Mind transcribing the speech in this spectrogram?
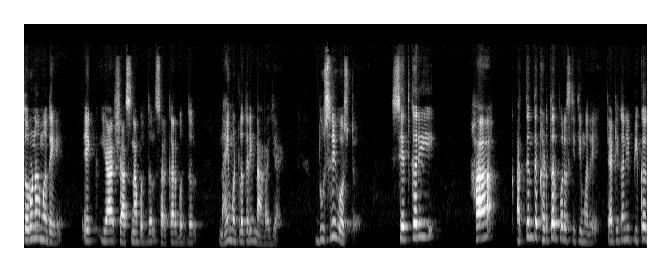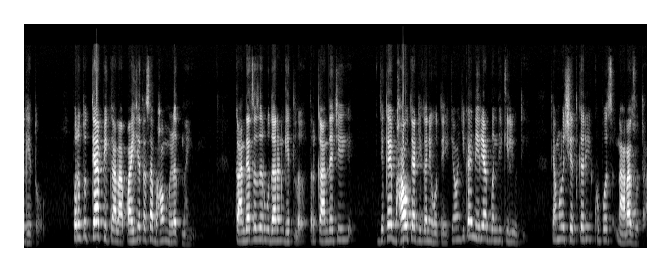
तरुणामध्ये एक या शासनाबद्दल सरकारबद्दल नाही म्हटलं तरी नाराजी आहे. दुसरी गोष्ट शेतकरी हा अत्यंत खडतर परिस्थितीमध्ये त्या ठिकाणी पिकं घेतो. परंतु त्या पिकाला पाहिजे तसा भाव मिळत नाही. कांद्याचं जर उदाहरण घेतलं तर कांद्याची जे काही भाव त्या ठिकाणी होते किंवा जी काही निर्यात बंदी केली होती त्यामुळे शेतकरी खूपच नाराज होता.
